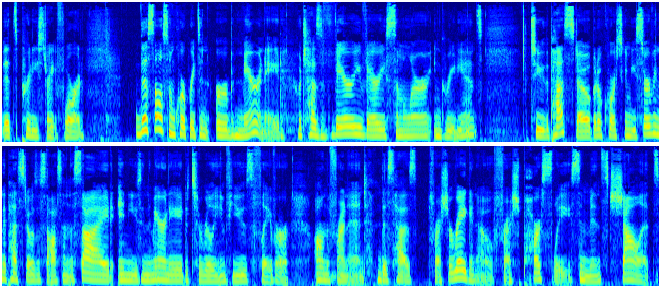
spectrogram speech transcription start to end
it's pretty straightforward. This also incorporates an herb marinade, which has very, very similar ingredients to the pesto, but of course, you can be serving the pesto as a sauce on the side and using the marinade to really infuse flavor on the front end. This has fresh oregano, fresh parsley, some minced shallots,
